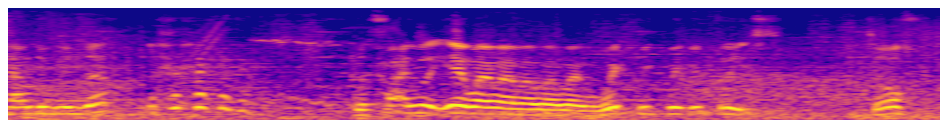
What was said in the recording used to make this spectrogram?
down the window. the final. Yeah, wait, wait, wait, wait, wait. Wait, quick, quick, quick, please. It's off.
